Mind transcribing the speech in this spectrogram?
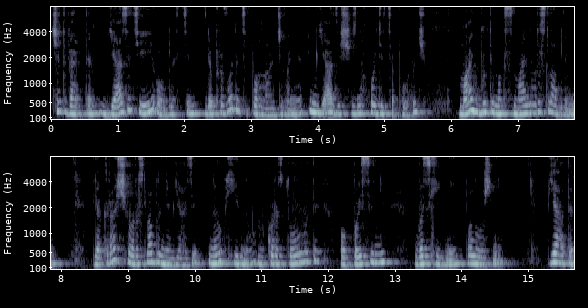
Четверте. М'язи цієї області, де проводиться погладжування, і м'язи, що знаходяться поруч, мають бути максимально розслаблені. Для кращого розслаблення м'язів необхідно використовувати описані висхідні положення. П'яте.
